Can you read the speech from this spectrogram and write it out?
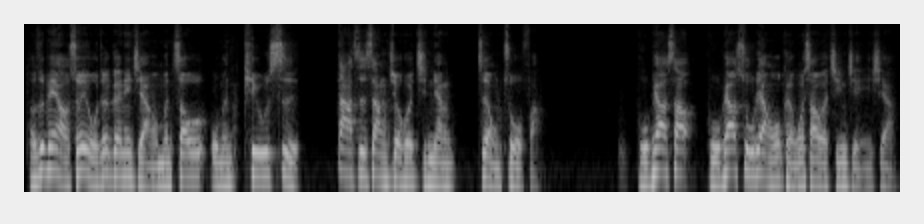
投资朋友，所以我就跟你讲，我们周我们 Q 四大致上就会尽量这种做法，股票稍股票数量我可能会稍微精简一下，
